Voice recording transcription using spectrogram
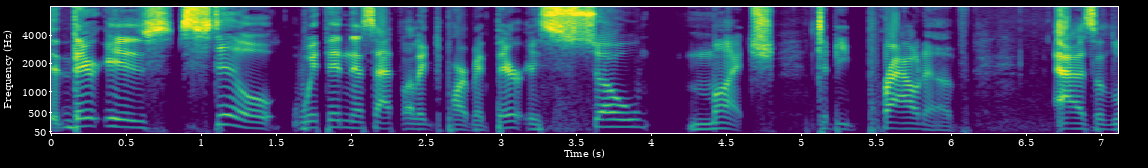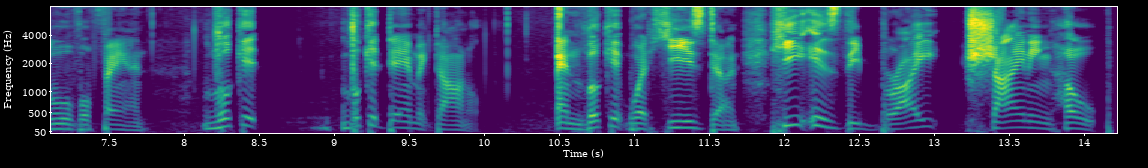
there is still within this athletic department, there is so much to be proud of as a Louisville fan. Look at look at Dan McDonnell and look at what he's done. He is the bright, shining hope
